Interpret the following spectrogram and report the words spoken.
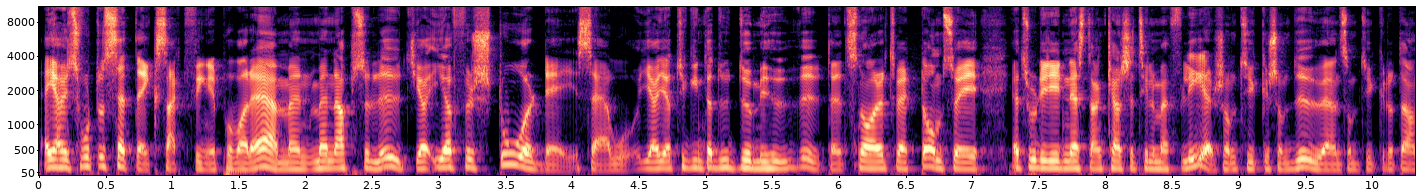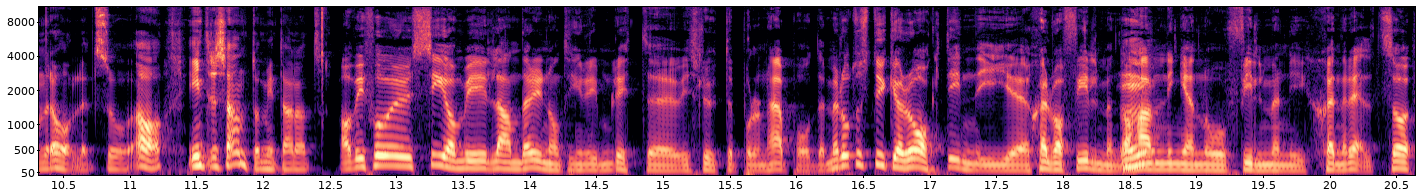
jag har ju svårt att sätta exakt fingret på vad det är, men, men absolut absolut. Jag, jag förstår dig, så här, jag, jag tycker inte att du är dum i huvudet, snarare tvärtom så är jag tror det är nästan kanske till och med fler som tycker som du än som tycker åt andra hållet. Så ja, intressant om inte annat. Ja, vi får se om vi landar i någonting rimligt eh, i slutet på den här podden. Men låt oss dyka rakt in i eh, själva filmen, då, Mm. handlingen och filmen i generellt. Så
